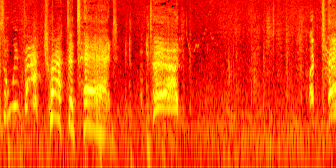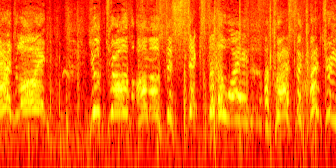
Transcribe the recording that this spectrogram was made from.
So we backtracked a tad! A tad? A tad, Lloyd? You drove almost a sixth of the way across the country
